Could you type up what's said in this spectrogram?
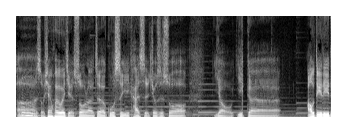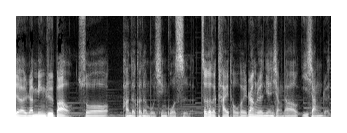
呃，首先灰灰姐说了，这个故事一开始就是说，有一个奥地利的人民日报说汉德克的母亲过世了，这个的开头会让人联想到异乡人，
